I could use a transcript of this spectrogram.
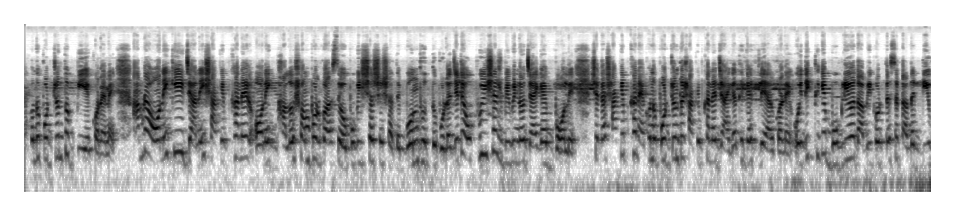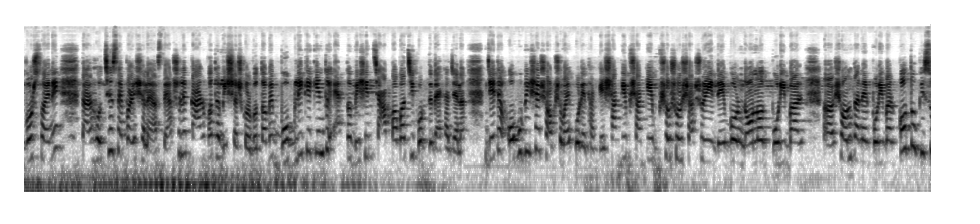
এখনও পর্যন্ত বিয়ে করে নাই। আমরা অনেকেই জানি শাকিব খানের অনেক ভালো সম্পর্ক আছে অপু বিশ্বাসের সাথে, বন্ধুত্বপূর্ণ, যেটা অপু বিশ্বাস বিভিন্ন জায়গায় বলে। সেটা শাকিব খান এখনও পর্যন্ত শাকিব খানের জায়গা থেকে ক্লিয়ার করে। ওই দিক থেকে বুবলিও দাবি করতেছে, তাদের ডিভোর্স হয়নি, তারা হচ্ছে সেপারেশনে আসতে আসলে কার কথা বিশ্বাস করব? তবে বুবলিকে কিন্তু এত বেশি চাপাবাজি করতে দেখা যায় না, যেটা অপু বিশ্বাস সবসময় করে থাকে। সাকিব সাকিব শ্বশুর শাশুড়ি দেবর ননদ পরিবার সন্তানের পরিবার কত কিছু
